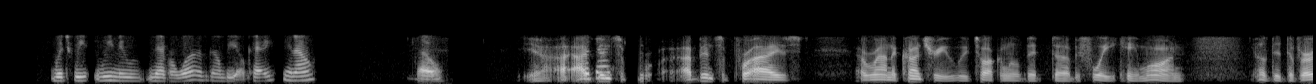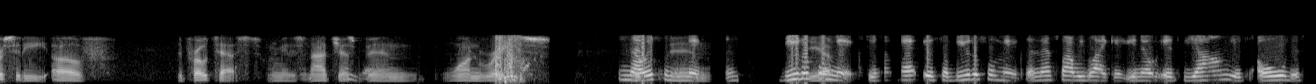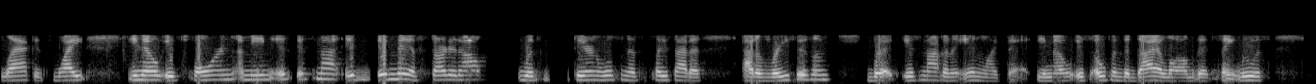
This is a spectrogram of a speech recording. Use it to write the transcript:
which we we knew never was going to be okay. You know, so Yeah, I, I've been I've been surprised around the country. We were talking a little bit uh, before you came on of the diversity of the protest. I mean, it's not just Yeah. been one race. no, It's it's, a been- mix. Beautiful Yeah. mix. You know, that it's a beautiful mix, and that's why we like it. You know, it's young, it's old, it's black, it's white. You know, it's foreign. I mean, it, it's not. It it may have started out with Darren Wilson as a place out of out of racism, but it's not going to end like that. You know, it's opened the dialogue that St. Louis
